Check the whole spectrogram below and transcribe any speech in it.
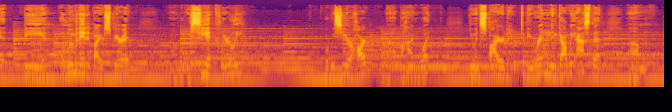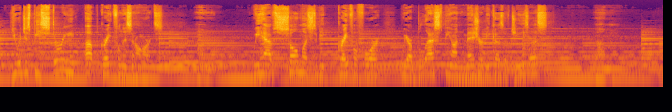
it be illuminated by your Spirit? Uh, would we see it clearly? Would we see your heart uh, behind what you inspired to be written? And God, we ask that um, you would just be stirring up gratefulness in our hearts. Um, we have so much to be grateful for. We are blessed beyond measure because of Jesus. Um,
